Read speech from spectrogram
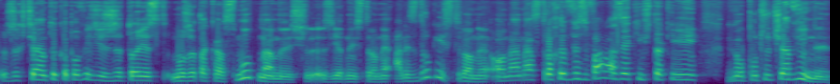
yy, że chciałem tylko powiedzieć, że to jest może taka smutna myśl z jednej strony, ale z drugiej strony ona nas trochę wyzwala z jakiegoś takiego poczucia winy,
